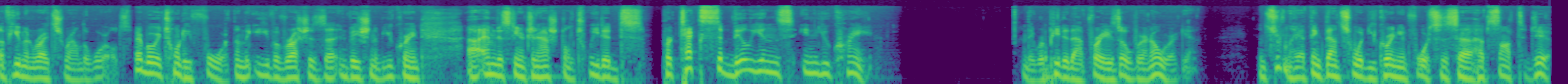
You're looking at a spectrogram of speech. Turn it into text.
of human rights around the world. February 24th, on the eve of Russia's uh, invasion of Ukraine, uh, Amnesty International tweeted, protect civilians in Ukraine. And they repeated that phrase over and over again. And certainly, I think that's what Ukrainian forces uh, have sought to do.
